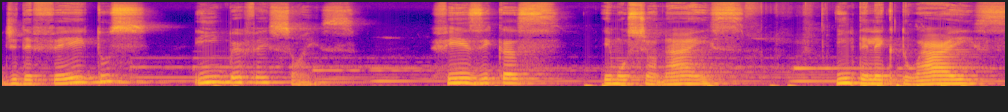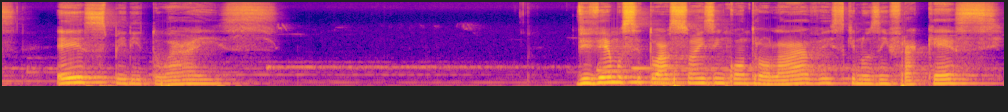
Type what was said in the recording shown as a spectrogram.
de defeitos e imperfeições físicas, emocionais, intelectuais, espirituais. Vivemos situações incontroláveis que nos enfraquecem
